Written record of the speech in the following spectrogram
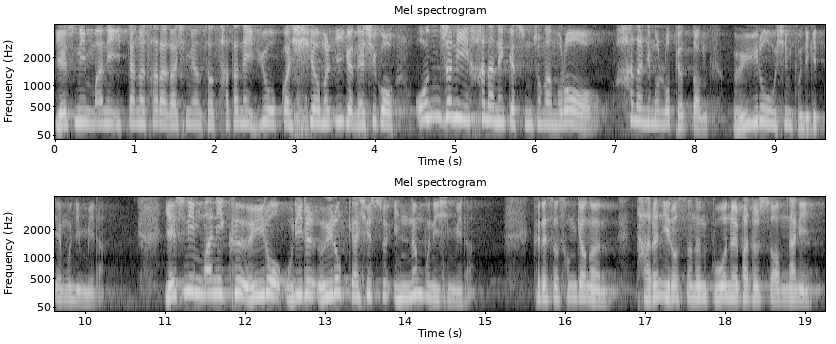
예수님만이 이 땅을 살아가시면서 사단의 유혹과 시험을 이겨내시고 온전히 하나님께 순종함으로 하나님을 높였던 의로우신 분이기 때문입니다. 예수님만이 그 의로 우리를 의롭게 하실 수 있는 분이십니다. 그래서 성경은 다른 이로서는 구원을 받을 수 없나니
